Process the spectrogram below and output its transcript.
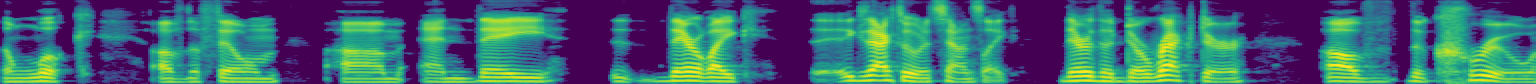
the look of the film, um, and they they're like exactly what it sounds like. They're the director of the crew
